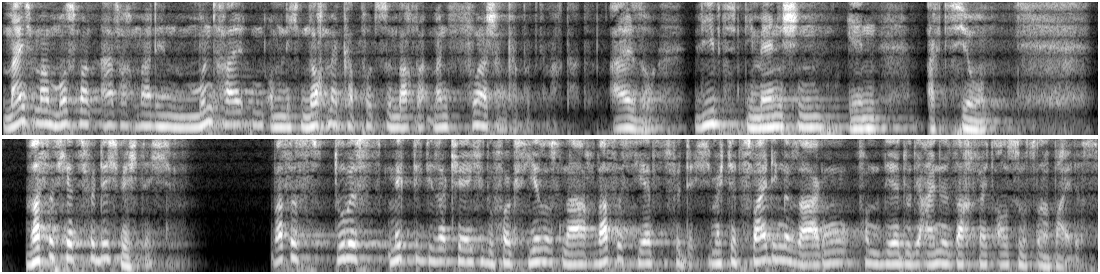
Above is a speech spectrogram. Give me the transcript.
Manchmal muss man einfach mal den Mund halten, um nicht noch mehr kaputt zu machen, was man vorher schon kaputt gemacht hat. Also, liebt die Menschen in Aktion. Was ist jetzt für dich wichtig? Was ist, du bist Mitglied dieser Kirche, du folgst Jesus nach. Was ist jetzt für dich? Ich möchte zwei Dinge sagen, von der du die eine Sache vielleicht aussuchst oder beides.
